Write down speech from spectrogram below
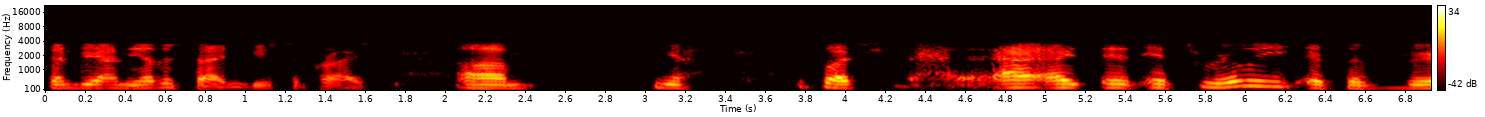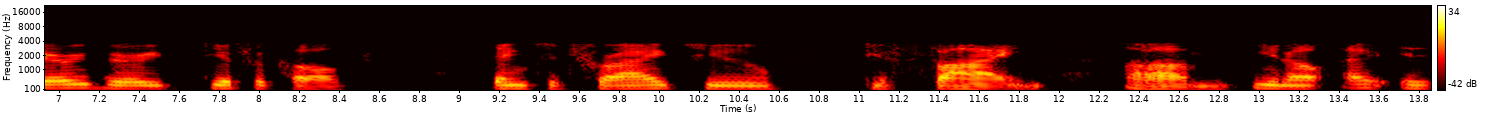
than be on the other side and be surprised. Um, yeah, but I, I it, it's really it's a very very difficult thing to try to define. Um, you know, is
